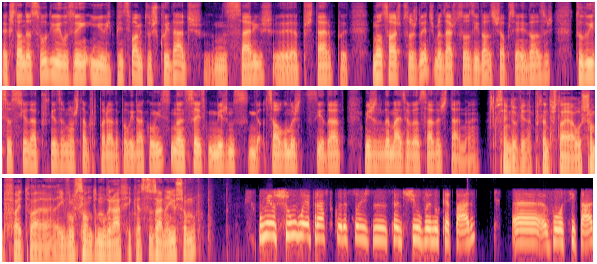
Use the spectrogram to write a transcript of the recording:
a questão da saúde e, os, e principalmente os cuidados necessários a prestar, não só às pessoas doentes, mas às pessoas idosas, só por serem idosas. Tudo isso a sociedade portuguesa não está preparada para lidar com isso. Não sei mesmo se, se algumas sociedade, mesmo da mais avançada, está, não é? Sem dúvida. Portanto, está o chumbo feito à evolução demográfica. Susana, e o chumbo? O meu chumbo é para as declarações de Santos Silva no Catar. Uh, vou citar.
